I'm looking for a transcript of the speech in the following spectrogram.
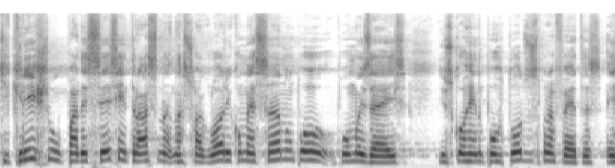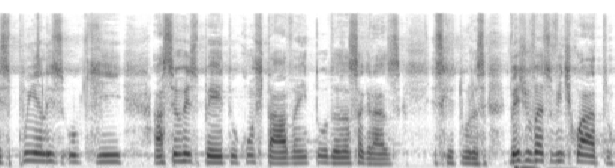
que Cristo padecesse e entrasse na, na, sua glória, e começando por, por Moisés, discorrendo por todos os profetas, expunha-lhes o que a seu respeito constava em todas as sagradas escrituras. Veja o verso 24.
